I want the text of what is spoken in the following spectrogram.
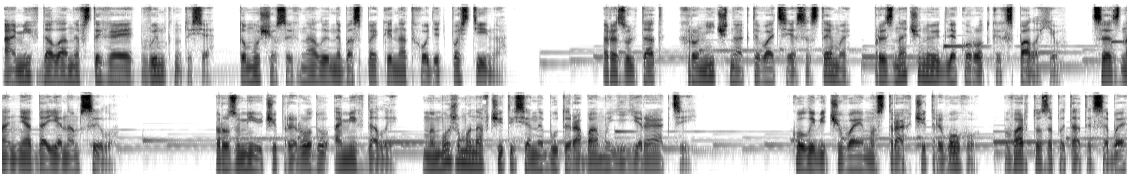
Амігдала не встигає вимкнутися, тому що сигнали небезпеки надходять постійно. Результат хронічна активація системи, призначеної для коротких спалахів. Це знання дає нам силу. Розуміючи природу амігдали, ми можемо навчитися не бути рабами її реакцій. Коли відчуваємо страх чи тривогу, варто запитати себе,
